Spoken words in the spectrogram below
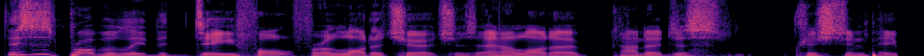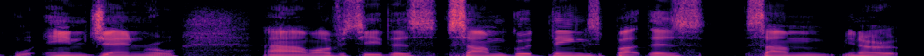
this is probably the default for a lot of churches and a lot of kind of just Christian people in general. Um, obviously, there's some good things, but there's some, you know,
